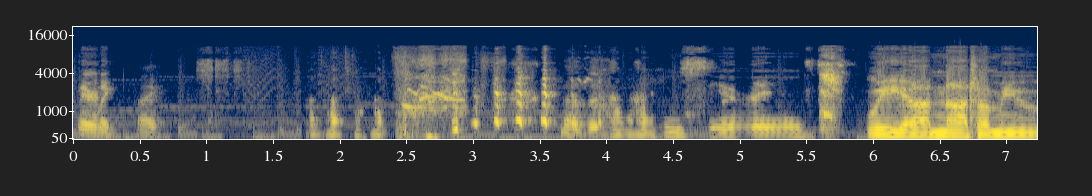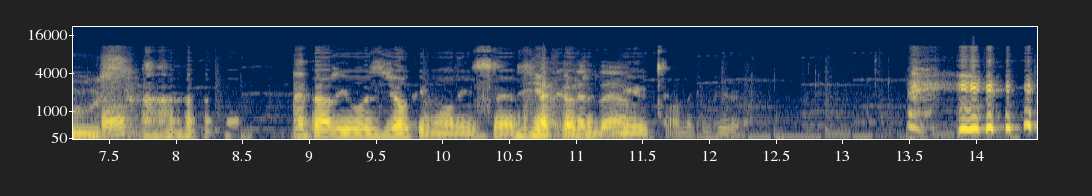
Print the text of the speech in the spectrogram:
Clearly. Hi. Nothing. Are you serious? We are not amused. Huh? I thought he was joking when he said he couldn't couldn't mute. on the computer.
